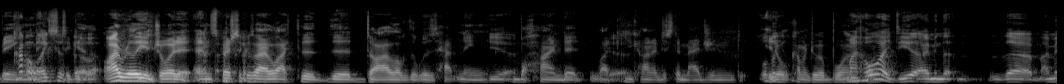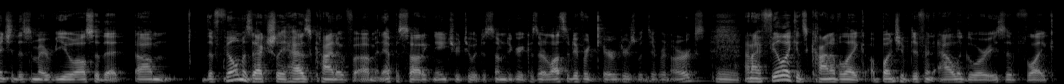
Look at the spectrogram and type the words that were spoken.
being Kinda mixed it, together. though. I really enjoyed it, and especially because I liked the the dialogue that was happening Yeah. behind it. Like Yeah. you kind of just imagined Well, it like, all coming to a boiling my whole idea i mean the, the i mentioned this in my review also that um, the film is actually has kind of um, an episodic nature to it to some degree because there are lots of different characters with different arcs and i feel like it's kind of like a bunch of different allegories of like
